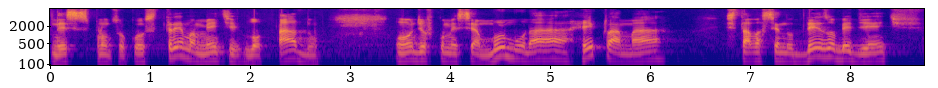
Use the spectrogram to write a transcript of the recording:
nesses pronto-socorros extremamente lotado, onde eu comecei a murmurar, reclamar, estava sendo desobediente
